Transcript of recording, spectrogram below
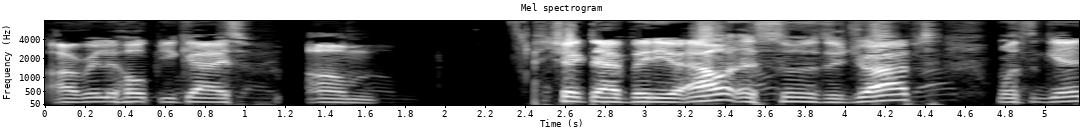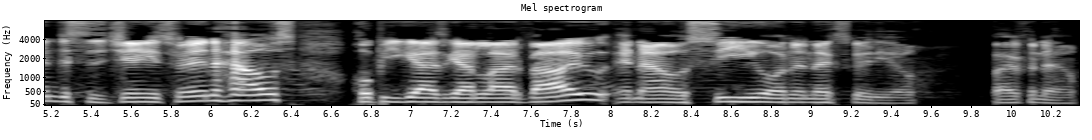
I really hope you guys um Check that video out as soon as it drops. Once again, this is James House. Hope you guys got a lot of value, and I will see you on the next video. Bye for now.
